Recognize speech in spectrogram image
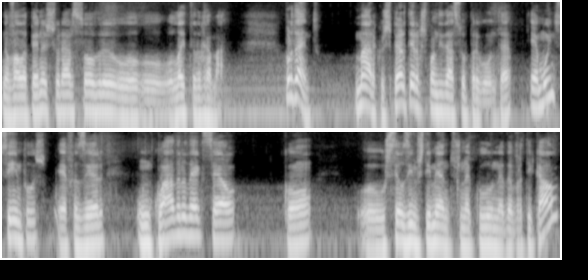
não vale a pena chorar sobre o, o, o leite derramado. Portanto, Marcos, espero ter respondido à sua pergunta. É muito simples, é fazer um quadro de Excel com os seus investimentos na coluna da vertical,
